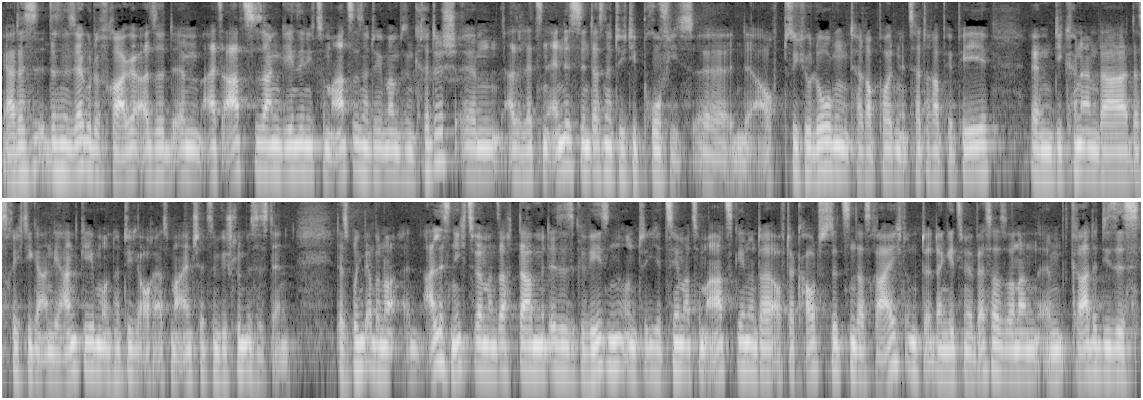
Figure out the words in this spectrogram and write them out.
Ja, das, das ist eine sehr gute Frage. Also ähm, als Arzt zu sagen, gehen Sie nicht zum Arzt, ist natürlich immer ein bisschen kritisch. Ähm, also letzten Endes sind das natürlich die Profis, äh, auch Psychologen, Therapeuten etc. pp. Ähm, die können einem da das Richtige an die Hand geben und natürlich auch erstmal einschätzen, wie schlimm ist es denn. Das bringt aber nur alles nichts, wenn man sagt, damit ist es gewesen und hier zehnmal zum Arzt gehen und da auf der Couch sitzen, das reicht und dann geht es mir besser, sondern ähm, gerade dieses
